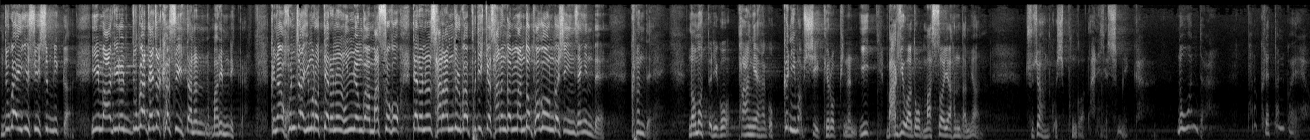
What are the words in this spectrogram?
누가 이길 수 있습니까? 이 마귀를 누가 대적할 수 있다는 말입니까? 그냥 혼자 힘으로 때로는 운명과 맞서고 때로는 사람들과 부딪혀 사는 것만도 버거운 것이 인생인데 그런데 넘어뜨리고 방해하고 끊임없이 괴롭히는 이 마귀와도 맞서야 한다면 주저앉고 싶은 것 아니겠습니까? No wonder. 바로 그랬던 거예요.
